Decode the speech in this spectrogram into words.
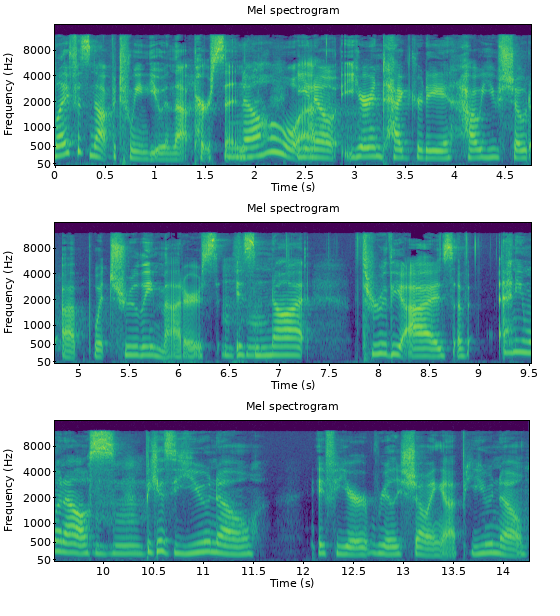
life is not between you and that person. No. You know, your integrity, how you showed up, what truly matters is Mm-hmm. not through the eyes of anyone else Mm-hmm. because you know if you're really showing up. You know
